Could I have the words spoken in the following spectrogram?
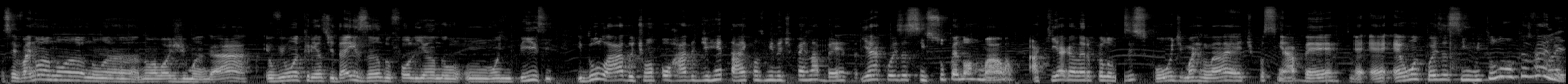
você vai numa, numa, numa, numa loja de mangá, eu vi uma criança de 10 anos folheando um One Piece E do lado tinha uma porrada de hentai com as minas de perna aberta. E é uma coisa assim, super normal. Aqui a galera pelo menos esconde, mas lá é tipo assim, aberto. É, é, é uma coisa assim muito louca, velho.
